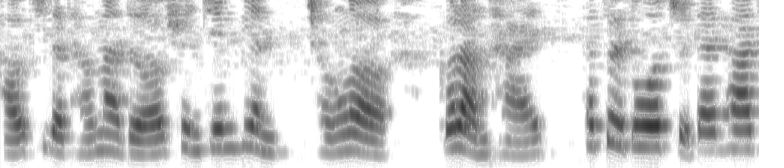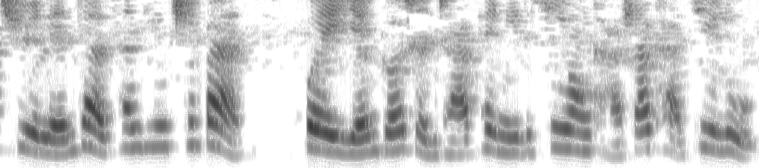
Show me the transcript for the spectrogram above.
豪气的唐纳德瞬间变成了格朗台，他最多只带她去廉价餐厅吃饭，会严格审查佩妮的信用卡刷卡记录，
